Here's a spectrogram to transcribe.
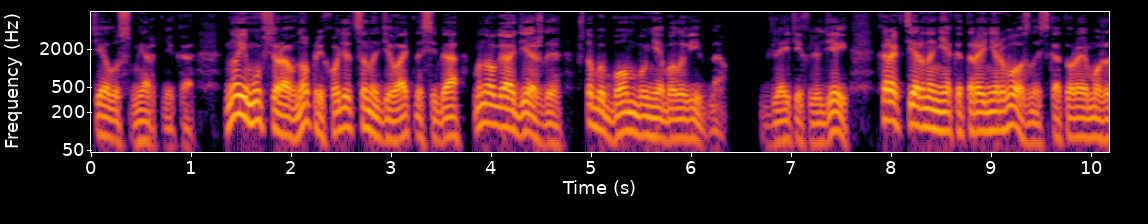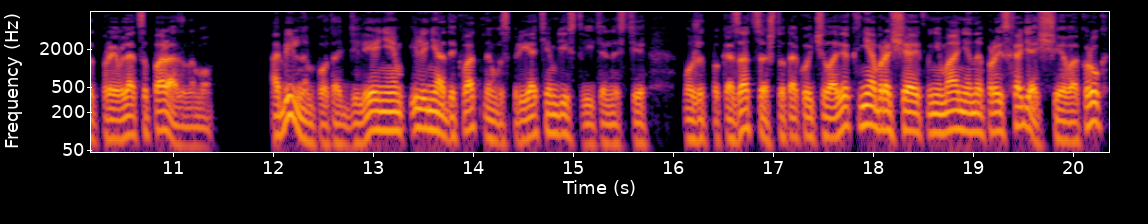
телу смертника. Но ему все равно приходится надевать на себя много одежды, чтобы бомбу не было видно. Для этих людей характерна некоторая нервозность, которая может проявляться по-разному обильным потоотделением или неадекватным восприятием действительности. Может показаться, что такой человек не обращает внимания на происходящее вокруг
